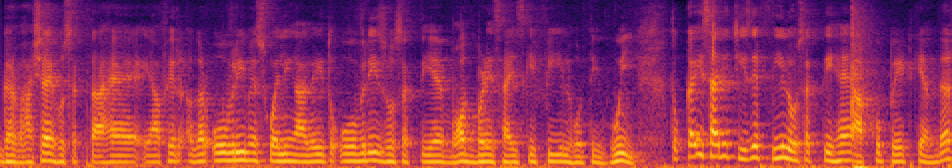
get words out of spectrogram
गर्भाशय हो सकता है, या फिर अगर ओवरी में स्वेलिंग आ गई तो ओवरीज हो सकती है, बहुत बड़े साइज़ की फील होती हुई। तो कई सारी चीज़ें फील हो सकती है आपको पेट के अंदर।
